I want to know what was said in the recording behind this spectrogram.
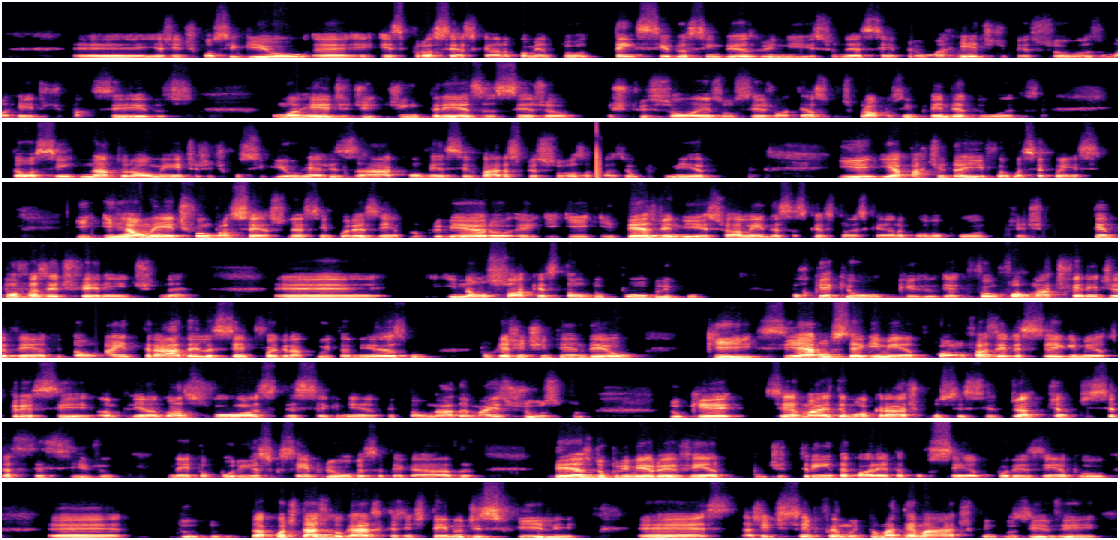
é, e a gente conseguiu é, esse processo que a Ana comentou tem sido assim desde o início, né? Sempre uma rede de pessoas, uma rede de parceiros, uma rede de, de empresas, sejam instituições ou sejam até os próprios empreendedores. Então, assim, naturalmente a gente conseguiu realizar, convencer várias pessoas a fazer o primeiro e, e a partir daí foi uma sequência. E, e, realmente foi um processo, né? Assim, por exemplo, o primeiro e, e, desde o início, além dessas questões que a Ana colocou, a gente tentou fazer diferente, né? É, e não só a questão do público, por que, que, o, que é, foi um formato diferente de evento? Então, a entrada ele sempre foi gratuita mesmo, porque a gente entendeu que, se era um segmento, como fazer esse segmento crescer? Ampliando as vozes desse segmento. Então, nada mais justo do que ser mais democrático no sentido de, de, de ser acessível. Né? Então, por isso que sempre houve essa pegada desde o primeiro evento, de 30% a 40%, por exemplo, é, do, da quantidade de lugares que a gente tem no desfile. É, a gente sempre foi muito matemático, inclusive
